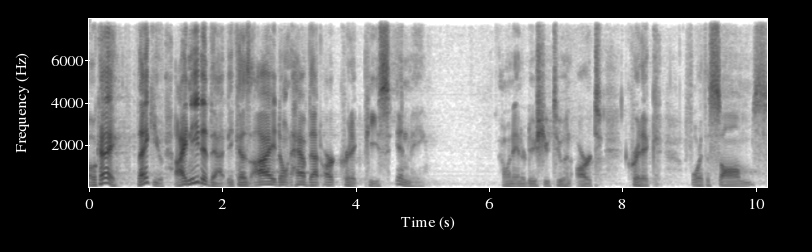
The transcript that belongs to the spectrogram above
okay, thank you. I needed that because I don't have that art critic piece in me. I want to introduce you to an art critic for the Psalms.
